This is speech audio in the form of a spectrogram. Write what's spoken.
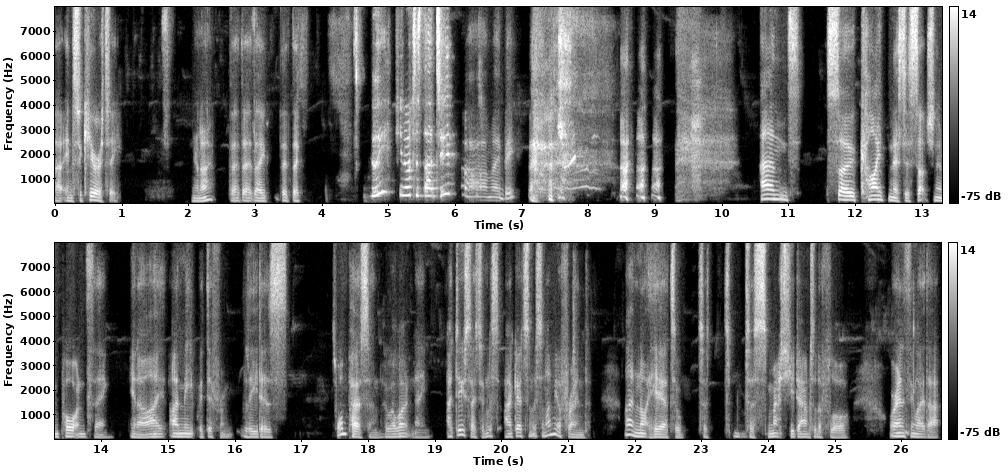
uh, insecurity you know they, they, they, they, Really? You noticed that too? Uh, maybe. and so kindness is such an important thing. You know, I, I meet with different leaders. It's one person who I won't name. I do say to him, listen, I go to him, listen, I'm your friend. I'm not here to, to, to, to smash you down to the floor or anything like that.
